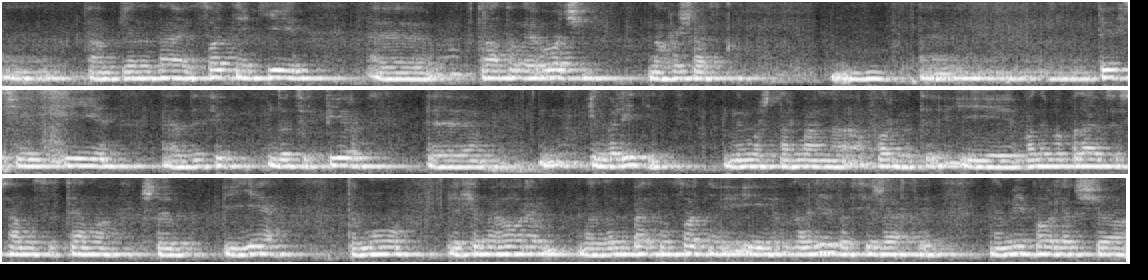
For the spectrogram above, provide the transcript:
Е, Там, я не знаю, сотні, які е, втратили очі на Грушевську. Е, тисячі, які е, до цих, пір е, інвалідність не можуть нормально оформити. І вони попадають в цю саму систему, що є. Тому, якщо ми говоримо за Небесну Сотню і взагалі за всі жертви, на мій погляд, що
